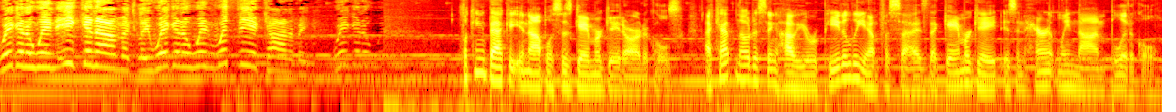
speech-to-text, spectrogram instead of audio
We're going to win economically. We're going to win with the economy. We're going to. Looking back at Yiannopoulos' Gamergate articles, I kept noticing how he repeatedly emphasized that Gamergate is inherently non political.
